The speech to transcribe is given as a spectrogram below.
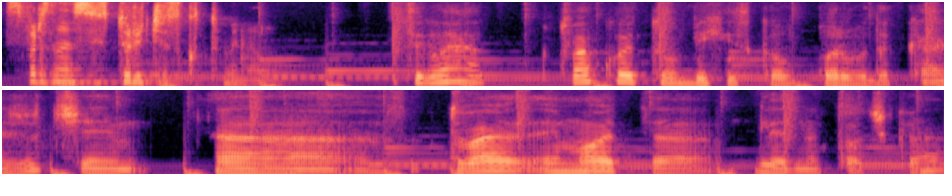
свързана с историческото минало? Сега, това, което бих искал първо да кажа, че а, това е моята гледна точка.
